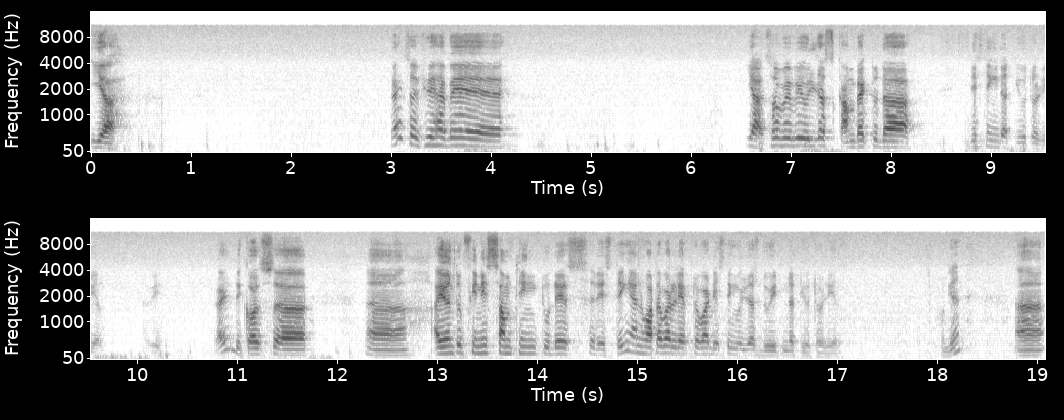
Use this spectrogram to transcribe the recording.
Yeah. Right. So, if you have a yeah, so maybe we will just come back to the this thing in the tutorial, right? Because uh, uh, I want to finish something today's this thing, and whatever left over this thing, we'll just do it in the tutorial. Okay. Uh,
